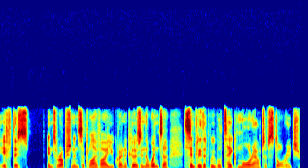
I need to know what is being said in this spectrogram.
if this interruption in supply via Ukraine occurs in the winter, simply that we will take more out of storage.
